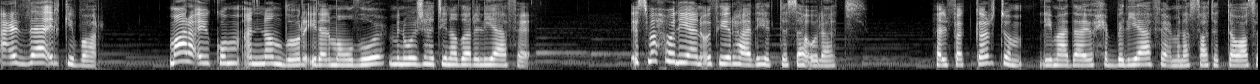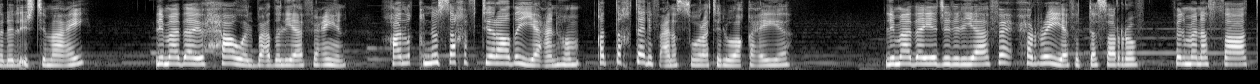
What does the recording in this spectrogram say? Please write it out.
أعزائي الكبار ما رأيكم أن ننظر إلى الموضوع من وجهة نظر اليافع؟ اسمحوا لي أن أثير هذه التساؤلات هل فكرتم لماذا يحب اليافع منصات التواصل الاجتماعي؟ لماذا يحاول بعض اليافعين خلق نسخ افتراضية عنهم قد تختلف عن الصورة الواقعية؟ لماذا يجد اليافع حرية في التصرف في المنصات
